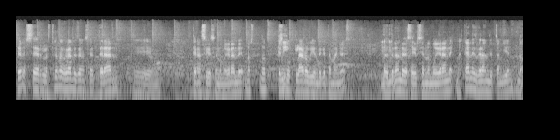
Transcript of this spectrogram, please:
debe ser, los tres más grandes deben ser Terán, eh, Terán sigue siendo muy grande, no, no tengo claro bien de qué tamaño es. Pero Terán debe seguir siendo muy grande. Macan es grande también, ¿no?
